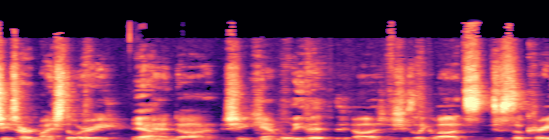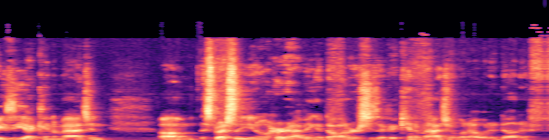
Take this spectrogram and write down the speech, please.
she's heard my story, Yeah. and uh, she can't believe it. Uh, she's like, "Wow, it's just so crazy. I can't imagine." Um, especially, you know, her having a daughter. She's like, I can't imagine what I would have done if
